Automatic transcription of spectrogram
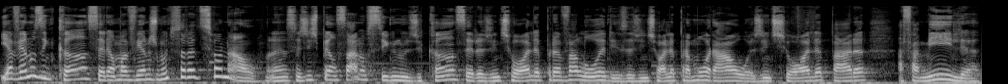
E a Vênus em Câncer é uma Vênus muito tradicional. Né? Se a gente pensar no signo de Câncer, a gente olha para valores, a gente olha para moral, a gente olha para a família,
